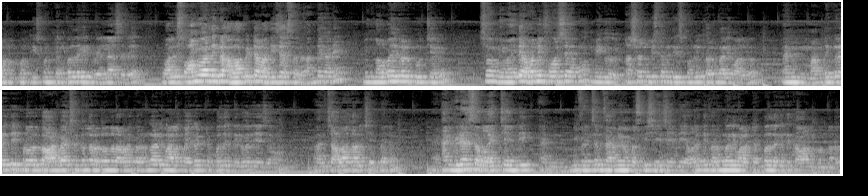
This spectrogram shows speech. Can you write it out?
కొనుక్కొని తీసుకొని టెంపుల్ దగ్గరికి వెళ్ళినా సరే వాళ్ళు స్వామివారి దగ్గర అలా పెట్టి అలా తీసేస్తారు. అంతేగాని మీకు నలభై ఐదు రోజులు పూజ చేయరు. సో మేమైతే ఎవరిని ఫోర్స్ చేయము. మీకు ట్రస్ట్ అనిపిస్తేనే తీసుకోండి కరుంగాలి మాలలో. అండ్ మన దగ్గర అయితే ఇప్పటివరకు ఆరు బ్యాగ్స్ కింద రెండు వందల అరవై కరుంగాలి మాల పైగా టెంపుల్ దగ్గర డెలివరీ చేసాము అది చాలా సార్లు చెప్పాను. అండ్ వీడియోస్ ఒక లైక్ చేయండి. అండ్ మీ ఫ్రెండ్స్ అండ్ ఫ్యామిలీ మెంబర్స్కి షేర్ చేయండి. ఎవరైతే కరుంగాలి వాళ్ళ టెంపుల్ దగ్గరికి కావాలనుకుంటున్నారో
